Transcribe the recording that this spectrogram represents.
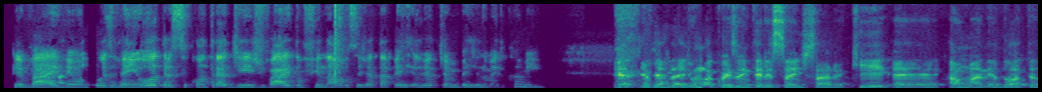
Porque vai, vem uma coisa, vem outra, se contradiz, vai, no final você já está eu já, já me perdi no meio do caminho. É, é verdade. Uma coisa interessante, Sara, que é, há uma anedota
